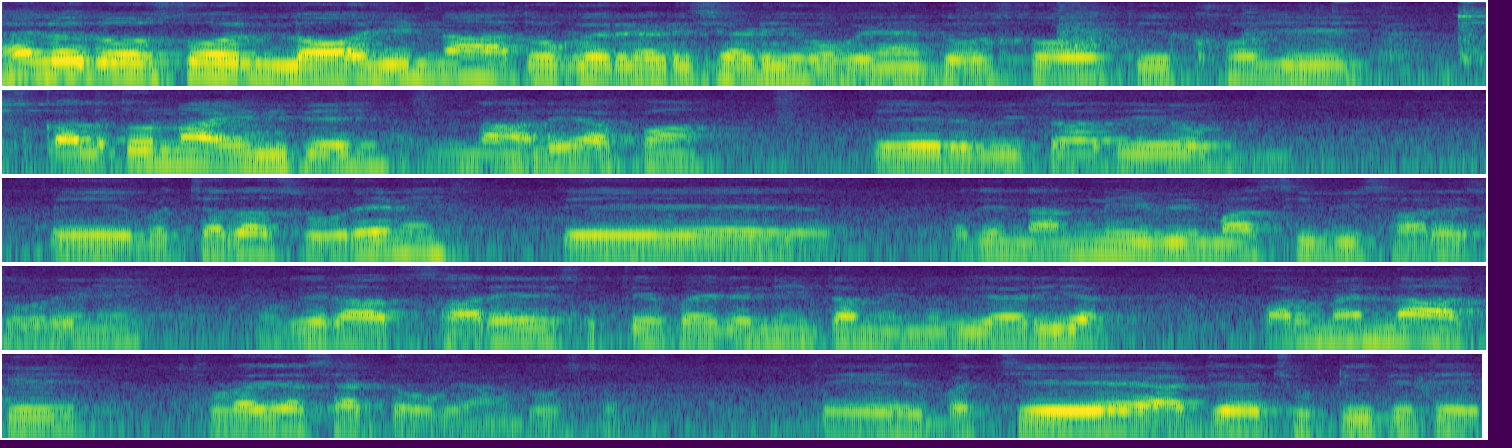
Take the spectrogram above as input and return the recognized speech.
ਹੈਲੋ ਦੋਸਤੋ ਲੋ ਜੀ, ਨਹਾ ਧੋ ਕੇ ਰੈਡੀ ਸ਼ੈਡੀ ਹੋ ਗਏ ਆ। ਦੋਸਤੋ, ਦੇਖੋ ਜੀ ਕੱਲ ਤੋਂ ਨਹਾਏ ਨਹੀਂ ਤੇ ਨਹਾ ਲਏ ਆਪਾਂ। ਤੇ ਰਵੀਤਾ ਦੇ ਤੇ ਬੱਚਾ ਦਾ ਸੋਹਰੇ ਨੇ ਤੇ ਉਹਦੀ ਨਾਨੀ ਵੀ, ਮਾਸੀ ਵੀ ਸਾਰੇ ਸੋਹਰੇ ਨੇ, ਕਿਉਂਕਿ ਰਾਤ ਸਾਰੇ ਸੁੱਤੇ ਪਏ ਤੇ ਨਹੀਂ ਤਾਂ ਮੈਨੂੰ ਵੀ ਆ ਰਹੀ ਆ। ਪਰ ਮੈਂ ਨਹਾ ਕੇ ਥੋੜਾ ਜਿਹਾ ਸੈੱਟ ਹੋ ਗਿਆ ਹਾਂ ਦੋਸਤੋ। ਤੇ ਬੱਚੇ ਅੱਜ ਛੁੱਟੀ ਤੇ ਤੇ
